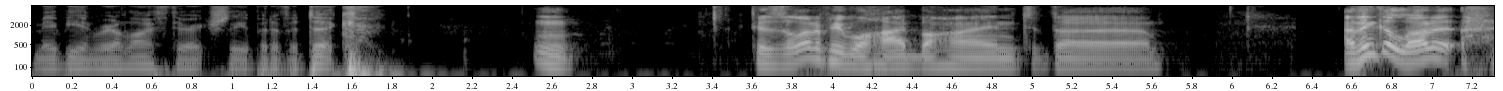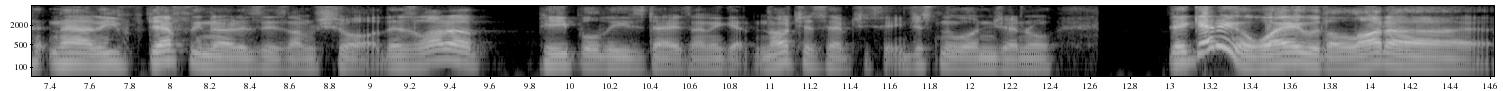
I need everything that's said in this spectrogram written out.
maybe in real life they're actually a bit of a dick. because a lot of people hide behind the. I think a lot of now you've definitely noticed this. I'm sure there's a lot of people these days, and again, not just FGC, just in the world in general. They're getting away with a lot of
